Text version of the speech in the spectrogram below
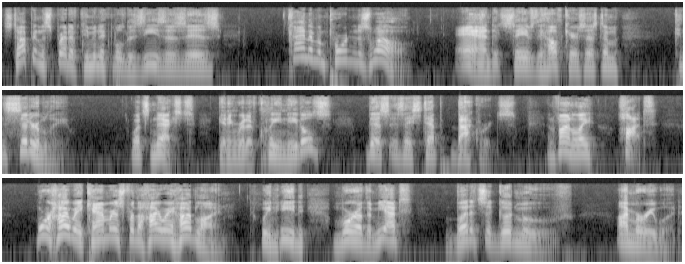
stopping the spread of communicable diseases is kind of important as well. And it saves the healthcare system considerably. What's next? Getting rid of clean needles? This is a step backwards. And finally, hot. More highway cameras for the highway hotline. We need more of them yet, but it's a good move. I'm Murray Wood.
